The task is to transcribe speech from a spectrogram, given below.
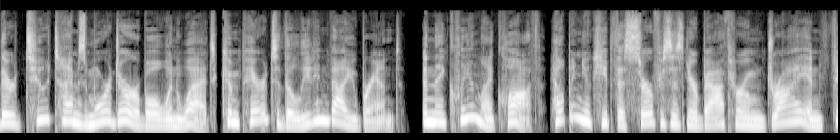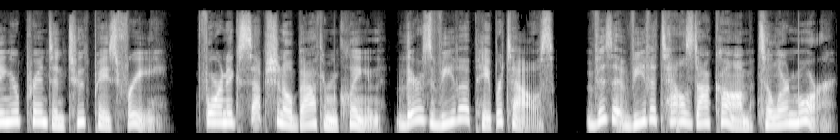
They're two times more durable when wet compared to the leading value brand. And they clean like cloth, helping you keep the surfaces in your bathroom dry and fingerprint and toothpaste free. For an exceptional bathroom clean, there's Viva paper towels. Visit vivatowels.com to learn more.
